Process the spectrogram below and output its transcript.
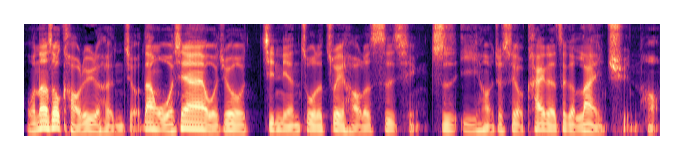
我那时候考虑了很久，但我现在我就今年做的最好的事情之一哈，就是有开了这个赖群哈，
